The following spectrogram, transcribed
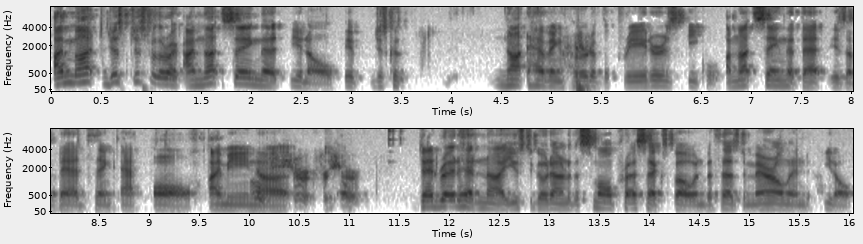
I'm not just just for the record. I'm not saying that you know if just because not having heard of the creators equal. I'm not saying that that is a bad thing at all. I mean, oh, uh, sure, for you know, sure. Dead Redhead and I used to go down to the Small Press Expo in Bethesda, Maryland, you know,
